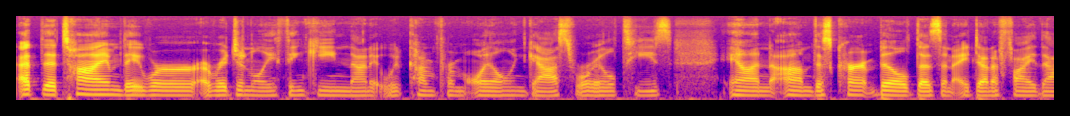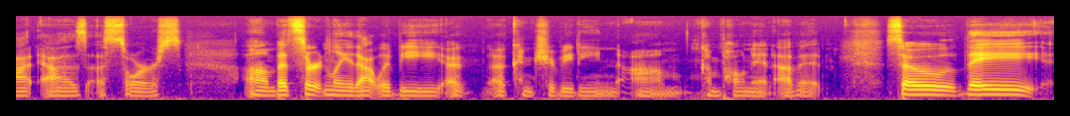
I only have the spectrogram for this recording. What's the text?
At the time, they were originally thinking that it would come from oil and gas royalties. And um, this current bill doesn't identify that as a source. Um, but certainly that would be a, a contributing um, component of it. So they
